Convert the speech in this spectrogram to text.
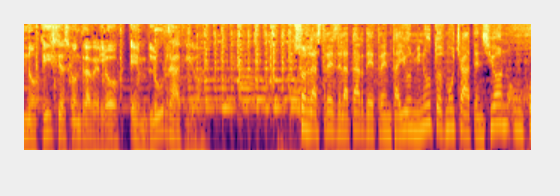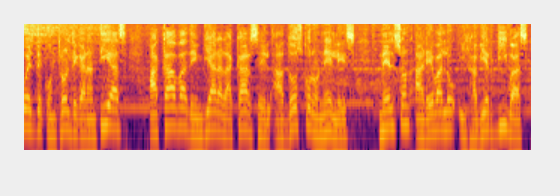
Noticias contra reloj en Blue Radio. Son las 3 de la tarde, 31 minutos. Mucha atención. Un juez de control de garantías acaba de enviar a la cárcel a dos coroneles, Nelson Arevalo y Javier Vivas,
